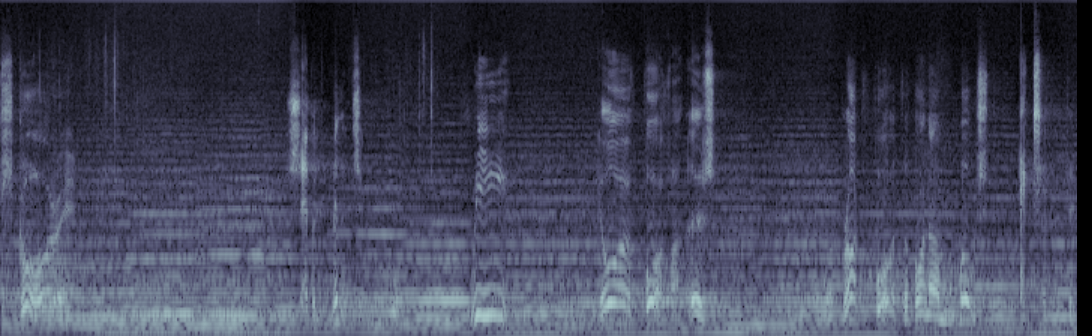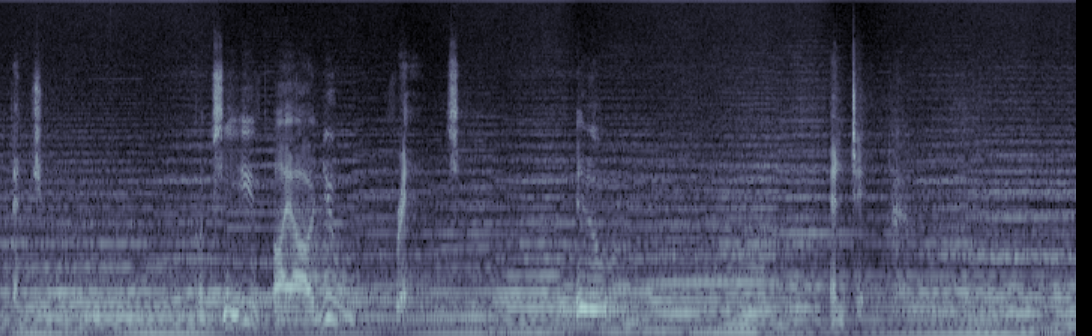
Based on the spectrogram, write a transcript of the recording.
score in seven minutes we, your forefathers, were brought forth upon a most excellent adventure, conceived by our new friends, Bill and Ted.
